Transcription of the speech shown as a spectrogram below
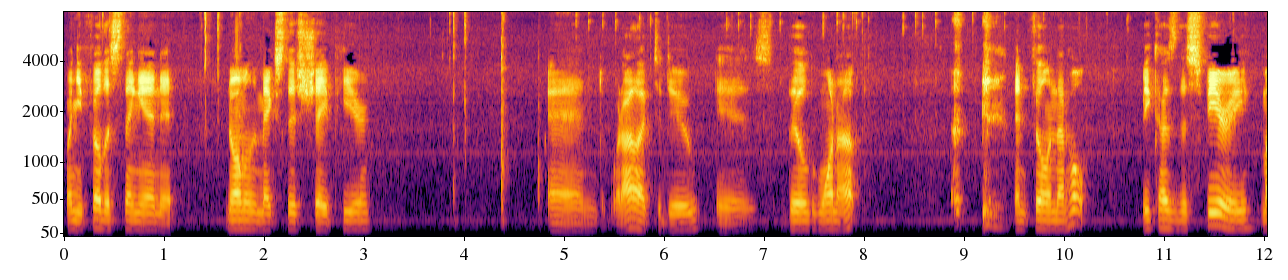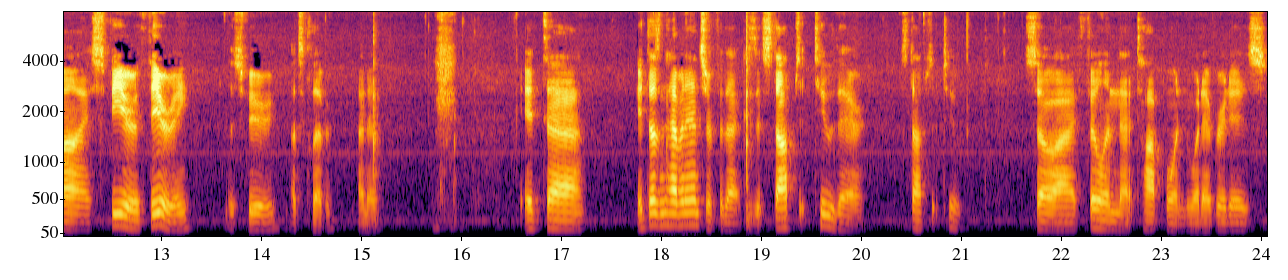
when you fill this thing in, it normally makes this shape here. And what I like to do is build one up and fill in that hole. Because the sphere, my sphere theory, the spheory, that's clever, I know. it uh, it doesn't have an answer for that because it stops at two there. It stops at two. So I fill in that top one, whatever it is,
